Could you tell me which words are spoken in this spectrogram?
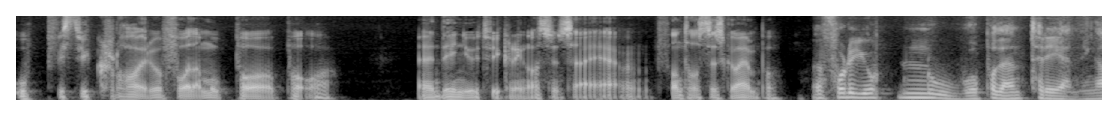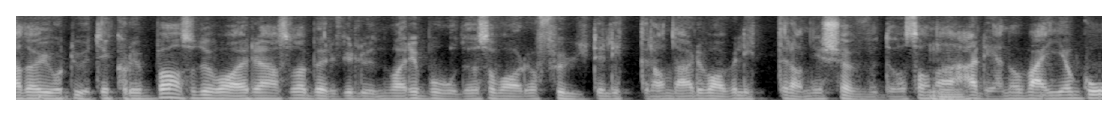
opp, hvis vi klarer å få dem opp på, på eh, den utviklinga, syns jeg er fantastisk å være med på. Men Får du gjort noe på den treninga du har gjort ute i klubba? Altså du var, altså da Børge Lund var i Bodø, så var du og fulgte litt der. Du var vel litt i Skjøvde og sånn. Er det noen vei å gå,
